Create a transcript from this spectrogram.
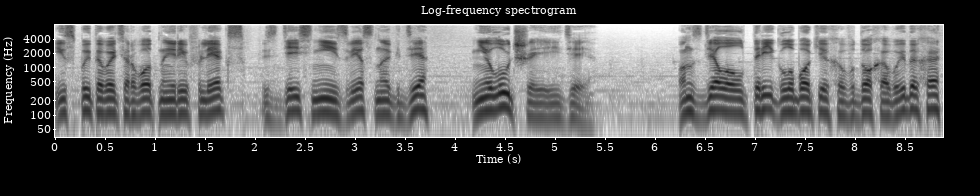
Испытывать рвотный рефлекс здесь неизвестно где – не лучшая идея. Он сделал три глубоких вдоха-выдоха,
